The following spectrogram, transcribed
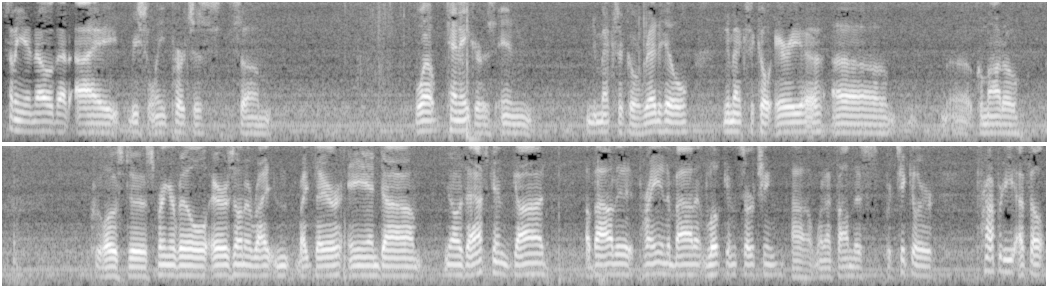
Some of you know that I recently purchased some, well, 10 acres in New Mexico, Red Hill, New Mexico area, uh, uh, Quemado, close to Springerville, Arizona, right in, right there. And um, you know, I was asking God about it, praying about it, looking, searching. Uh, when I found this particular property, I felt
